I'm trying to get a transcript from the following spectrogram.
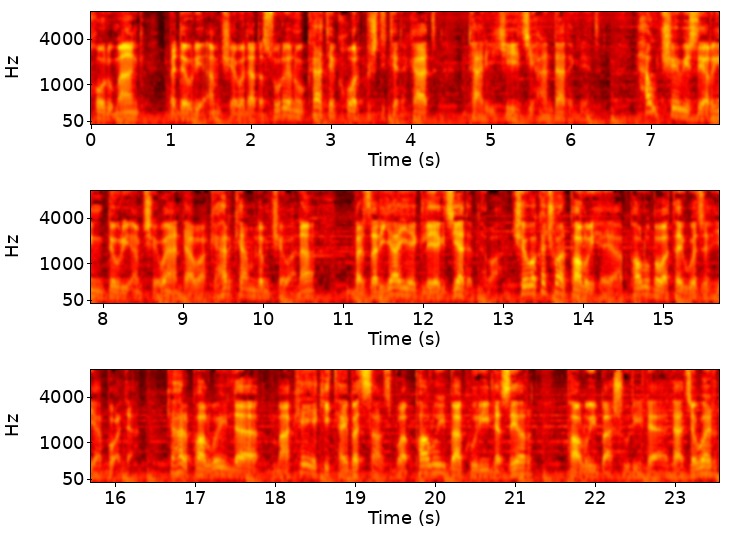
خۆر و مانگ بە دەوری ئەم چێوەدا دەسوڕێن و کاتێک خۆر پشتی تێدەکات تاریکی جیهاندا دەگرێت حەوت چێوی زێڕین دەوری ئەم چێوەیان داوە کە هەرکام لەم چێوانە بەر زەریایەک لەیەک جیا دەبنەوە. شێوەکە چوار پاڵووی هەیە، پاڵوو بە واتای وەجه یا بوعدە، کە هەر پاڵووەی لە ماکەیەکی تایبەت ساز بووە، پاڵووی باکووری لە زێڕ، پاڵووی باشووری لە لاجەوەرد،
